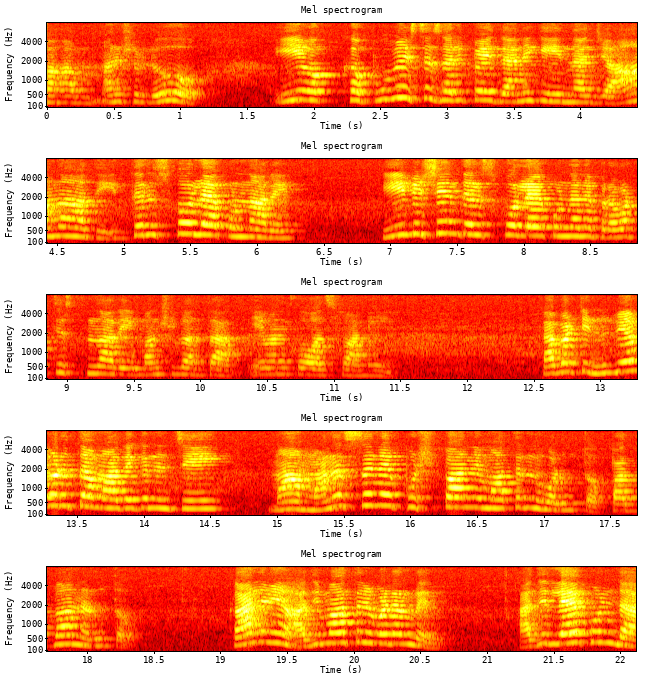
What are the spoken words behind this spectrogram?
మహా మనుషులు ఈ ఒక్క పువ్వు ఇస్తే సరిపోయే దానికి నా జానాతి తెలుసుకోలేకున్నారే. ఈ విషయం తెలుసుకోలేకుండానే ప్రవర్తిస్తున్నారు ఈ మనుషులంతా. ఏమనుకోవాలి స్వామి? కాబట్టి నువ్వేమడుగుతావు మా దగ్గర నుంచి మా మనస్సు అనే పుష్పాన్ని మాత్రం నువ్వు అడుగుతావు పద్మాన్ని అడుగుతావు. కానీ మేము అది మాత్రం ఇవ్వడం లేదు. అది లేకుండా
